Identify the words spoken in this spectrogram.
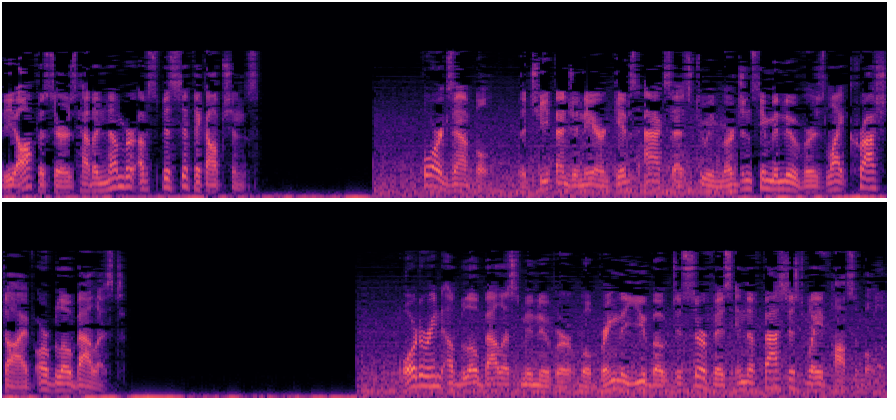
The officers have a number of specific options. For example, the chief engineer gives access to emergency maneuvers like crash dive or blow ballast. Ordering a blow ballast maneuver will bring the U-boat to surface in the fastest way possible.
